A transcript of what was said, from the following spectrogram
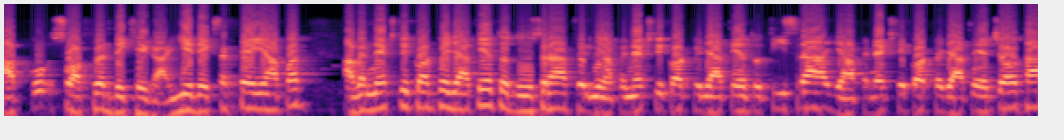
आपको सॉफ्टवेयर दिखेगा। ये देख सकते हैं यहाँ पर। अगर नेक्स्ट रिकॉर्ड पे जाते हैं तो दूसरा, फिर यहाँ पे नेक्स्ट रिकॉर्ड पे जाते हैं तो तीसरा, यहाँ पे नेक्स्ट रिकॉर्ड पे जाते हैं चौथा।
